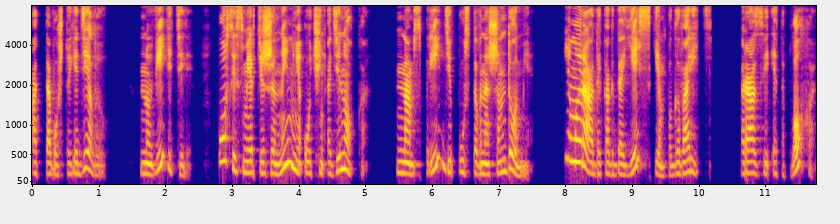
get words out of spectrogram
от того, что я делаю. Но видите ли, после смерти жены мне очень одиноко. Нам с Придди пусто в нашем доме. И мы рады, когда есть с кем поговорить. Разве это плохо?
